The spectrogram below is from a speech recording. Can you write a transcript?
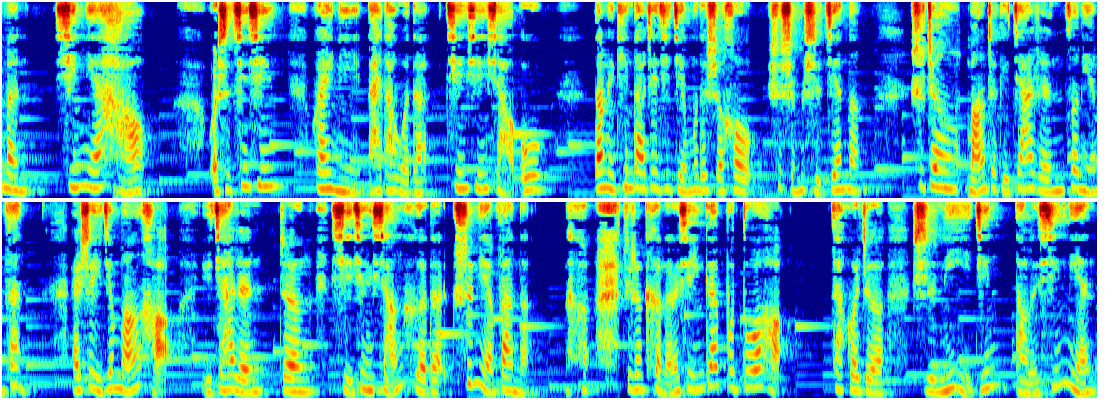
们，新年好！我是清新，欢迎你来到我的清新小屋。当你听到这期节目的时候，是什么时间呢？是正忙着给家人做年饭，还是已经忙好与家人正喜庆祥和的吃年饭呢？这种可能性应该不多哈。再或者是你已经到了新年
